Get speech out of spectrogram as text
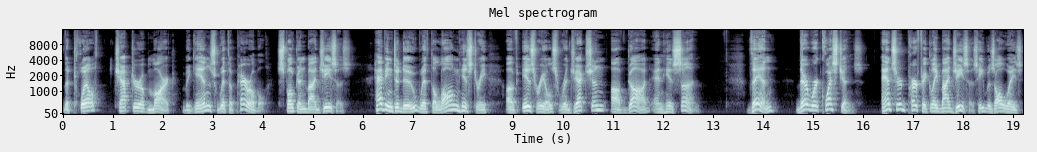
The 12th chapter of Mark begins with a parable spoken by Jesus having to do with the long history of Israel's rejection of God and His Son. Then there were questions answered perfectly by Jesus. He was always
